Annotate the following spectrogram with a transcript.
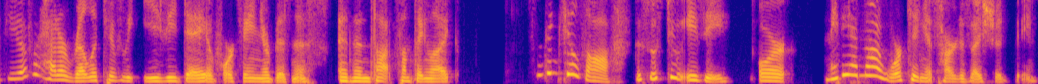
Have you ever had a relatively easy day of working in your business and then thought something like, something feels off. This was too easy. Or maybe I'm not working as hard as I should be.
